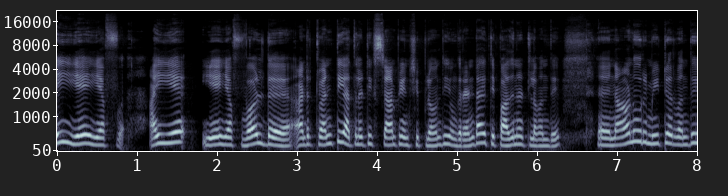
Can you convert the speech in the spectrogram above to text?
IAF IAAF world under twenty athletics சாம்பியன்ஷிப்பில் வந்து இவங்க ரெண்டாயிரத்தி பதினெட்டில் வந்து நானூறு மீட்டர் வந்து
